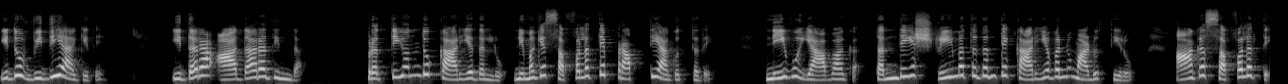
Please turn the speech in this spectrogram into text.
ಇದು ವಿಧಿಯಾಗಿದೆ. ಇದರ ಆಧಾರದಿಂದ ಪ್ರತಿಯೊಂದು ಕಾರ್ಯದಲ್ಲೂ ನಿಮಗೆ ಸಫಲತೆ ಪ್ರಾಪ್ತಿಯಾಗುತ್ತದೆ. ನೀವು ಯಾವಾಗ ತಂದೆಯ ಶ್ರೀಮತದಂತೆ ಕಾರ್ಯವನ್ನು ಮಾಡುತ್ತೀರೋ, ಆಗ ಸಫಲತೆ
